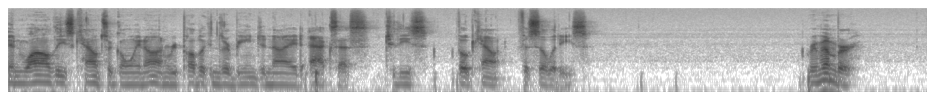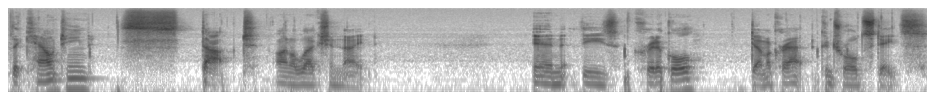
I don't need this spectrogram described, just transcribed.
And while these counts are going on, Republicans are being denied access to these vote count facilities. Remember, the counting stopped on election night in these critical Democrat controlled states.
